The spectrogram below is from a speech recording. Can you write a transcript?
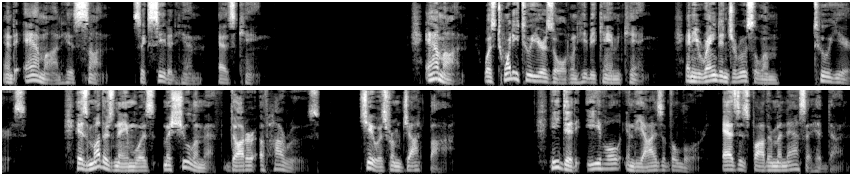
and amon his son succeeded him as king. Amon was 22 years old when he became king and he reigned in jerusalem 2 years his mother's name was meshullemeth daughter of haruz. She was from jotbah. He did evil in the eyes of the lord as his father manasseh had done.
